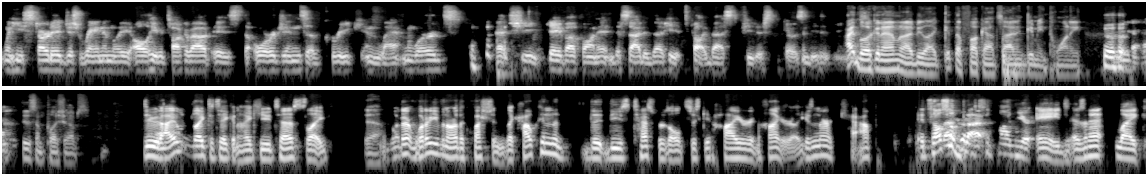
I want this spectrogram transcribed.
when he started just randomly, all he would talk about is the origins of Greek and Latin words. that she gave up on it and decided that he it's probably best if he just goes and be a. I'd look at him and I'd be like, get the fuck outside and give me 20. Yeah. Do some push ups. Dude, I would like to take an IQ test. Like, Yeah. what are what are even are the questions? Like, how can the, the these test results just get higher and higher? Like, isn't there a cap? It's also That's what based upon your age, isn't it? Like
